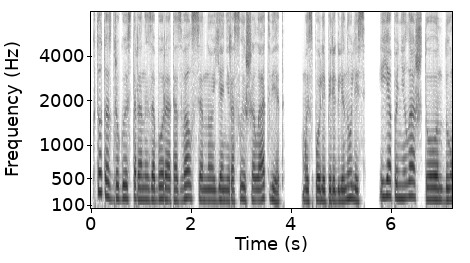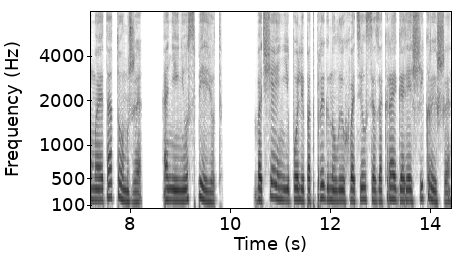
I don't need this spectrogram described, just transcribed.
Кто-то с другой стороны забора отозвался, но я не расслышала ответ. Мы с Поле переглянулись, и я поняла, что он думает о том же. Они не успеют. В отчаянии Поле подпрыгнул и ухватился за край горящей крыши.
